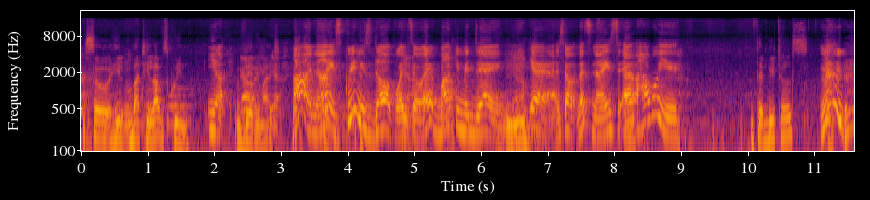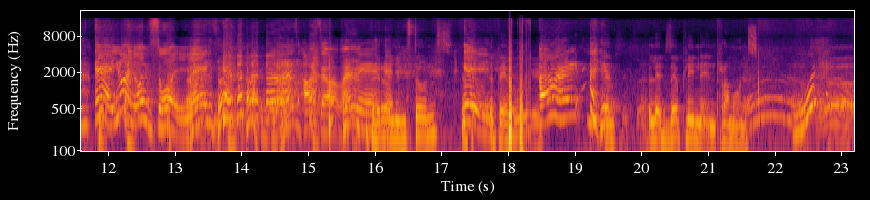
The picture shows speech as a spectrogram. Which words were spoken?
No? So he, but he loves Queen Yeah. very much. yeah. Ah, nice. Queen is dope also, eh? Back in the day. Yeah. so that's nice. Uh, how about you? The Beatles. Yeah, you're an old soul. Like, that's awesome. I the Rolling Stones, Hey. the Who, all right. Led Zeppelin and Ramones. What? Yeah,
